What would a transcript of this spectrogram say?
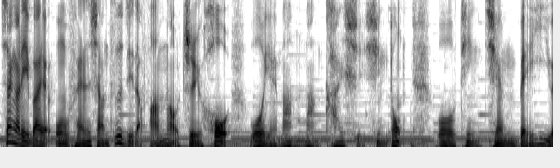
上个礼拜我分享自己的烦恼之后，我也慢慢开始行动。我听千倍元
